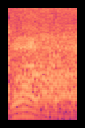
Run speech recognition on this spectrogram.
One,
